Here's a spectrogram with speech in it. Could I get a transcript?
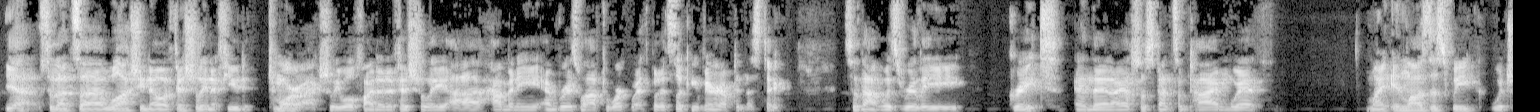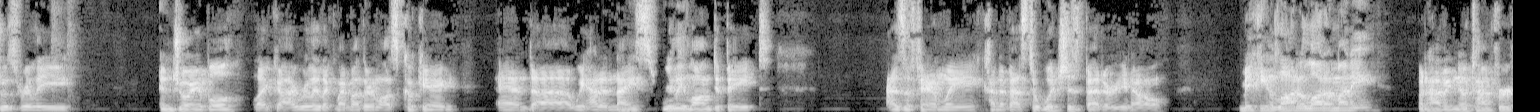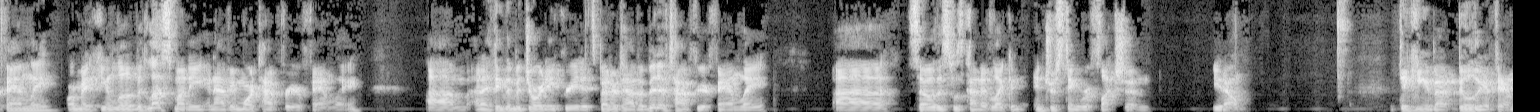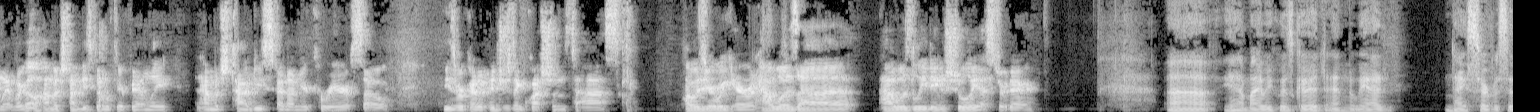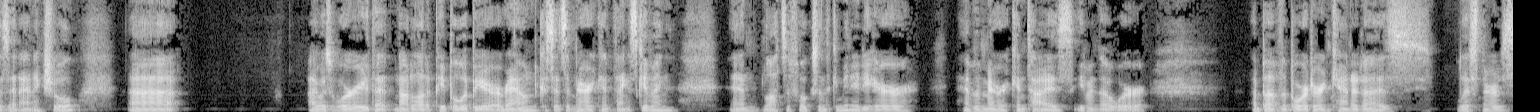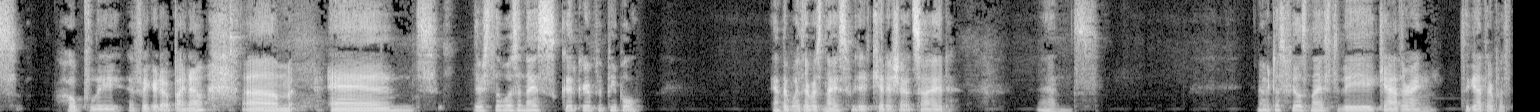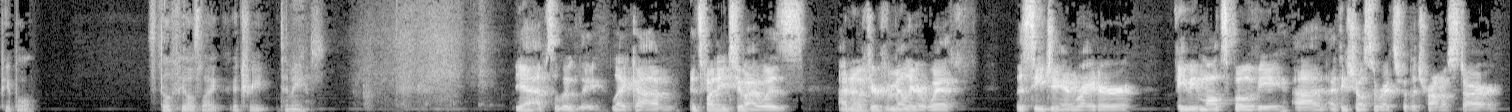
Yeah, so that's uh, we'll actually know officially in a few tomorrow. Actually, we'll find out officially uh, how many embryos we'll have to work with, but it's looking very optimistic. So that was really great. And then I also spent some time with my in-laws this week, which was really enjoyable. Like uh, I really like my mother-in-law's cooking, and uh, we had a nice, really long debate as a family, kind of as to which is better. You know, making a lot, a lot of money but having no time for your family, or making a little bit less money and having more time for your family. Um, and I think the majority agreed it's better to have a bit of time for your family. Uh, so this was kind of like an interesting reflection, you know, thinking about building a family. I'm like, oh, how much time do you spend with your family, and how much time do you spend on your career? So these were kind of interesting questions to ask. How was your week, Aaron? How was uh, how was leading shul yesterday? Uh, yeah, my week was good, and we had nice services at Anik Shul. Uh, I was worried that not a lot of people would be around because it's American Thanksgiving, and lots of folks in the community here have American ties, even though we're above the border in Canada, as listeners hopefully have figured out by now. Um, and there still was a nice, good group of people, and the weather was nice. We did kiddush outside, and no, it just feels nice to be gathering together with people. Still feels like a treat to me. Yeah, absolutely. Like, um, it's funny too. I was, I don't know if you're familiar with the CJN writer Phoebe Maltz Bovy. Uh, I think she also writes for the Toronto Star.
